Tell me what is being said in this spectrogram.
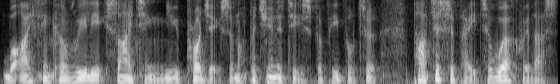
what I think are really exciting new projects and opportunities for people to participate, to work with us.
